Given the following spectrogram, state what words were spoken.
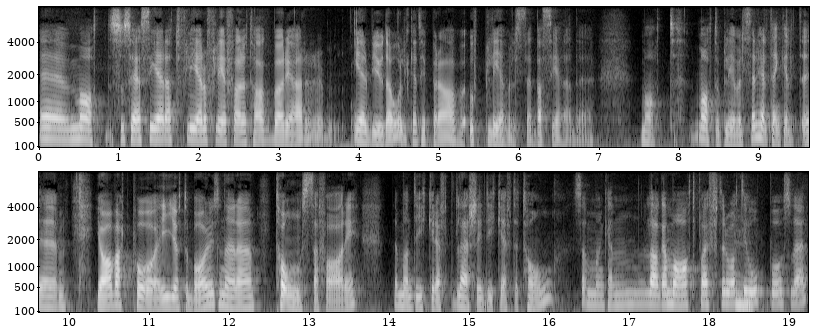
Eh, mat, så jag ser att fler och fler företag börjar erbjuda olika typer av upplevelsebaserade mat, matupplevelser helt enkelt. Eh, jag har varit på i Göteborg sån här tångsafari där man dyker efter, lär sig dyka efter tång som man kan laga mat på efteråt ihop och sådär.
